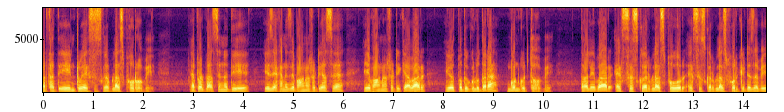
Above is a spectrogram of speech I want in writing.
অর্থাৎ A into X square plus four হবে। এরপর প্লাস চিহ্ন দিয়ে এই যে এখানে যে ভগ্নাংশটি আছে, এই ভগ্নাংশটিকে আবার এই উৎপাদকগুলো দ্বারা গুণ করতে হবে। তাহলে এবার X square plus four X square plus four কেটে যাবে।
